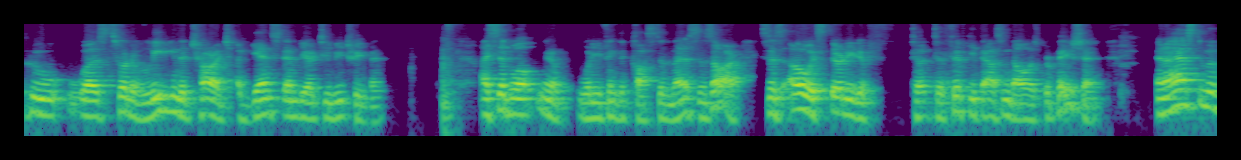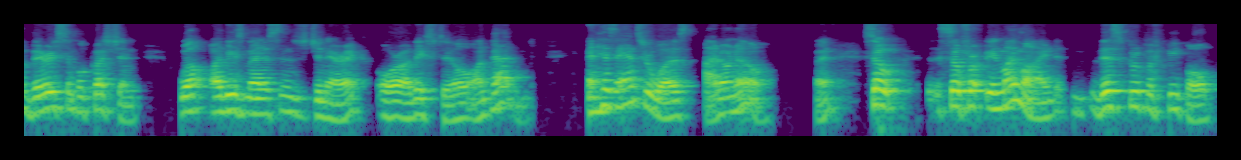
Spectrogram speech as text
who was sort of leading the charge against MDR-TB treatment. I said, well, you know, what do you think the cost of the medicines are? He says, oh, it's thirty to, to, to $50,000 per patient. And I asked him a very simple question. Well, are these medicines generic or are they still on patent? And his answer was, I don't know, right? So, so for in my mind, this group of people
